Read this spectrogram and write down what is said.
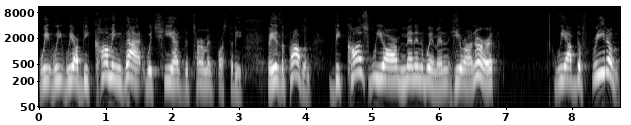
We, we, we are becoming that which he has determined for us to be. But here's the problem because we are men and women here on earth, we have the freedom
